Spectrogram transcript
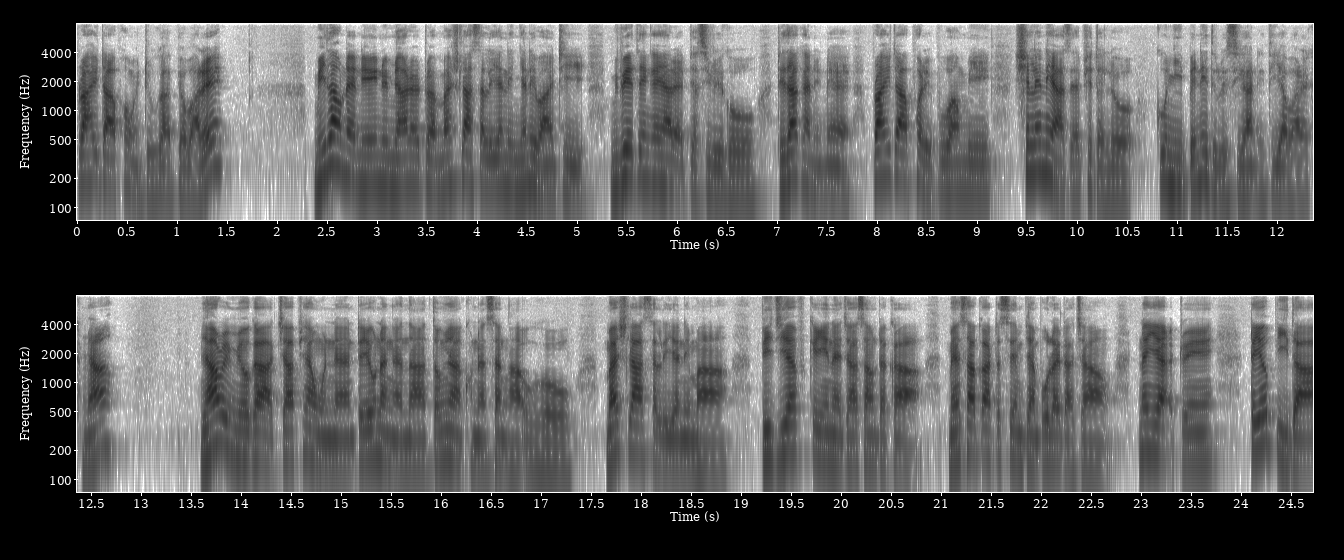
ပရဟိတအဖွဲ့ဝင်တူကပြောပါတယ် မီးလောင်တဲ့နေအိမ်တွေများတဲ့အတွက်မတ်လ14ရက်နေ့ညနေပိုင်းအထိမိဖေးသိမ်းခဲ့ရတဲ့ပစ္စည်းတွေကိုဒေသခံတွေနဲ့ပရဟိတအဖွဲ့တွေပူးပေါင်းပြီးရှင်းလင်းနေရဆဲဖြစ်တယ်လို့ကုညီပေးနေသူတွေစီကနေသိရပါတယ်ခင်ဗျာ။မြရီမျိုးကကြားဖြတ်ဝန်ထမ်းတရုတ်နိုင်ငံသား385ဦးကိုမတ်လ14ရက်နေ့မှာ BGF ကရင်နယ်ကြားဆောင်တပ်ကမဲဆောက်ကတဆင်ပြန်ပို့လိုက်တာကြောင့်နှစ်ရက်အတွင်းတရုတ်ပြည်သား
